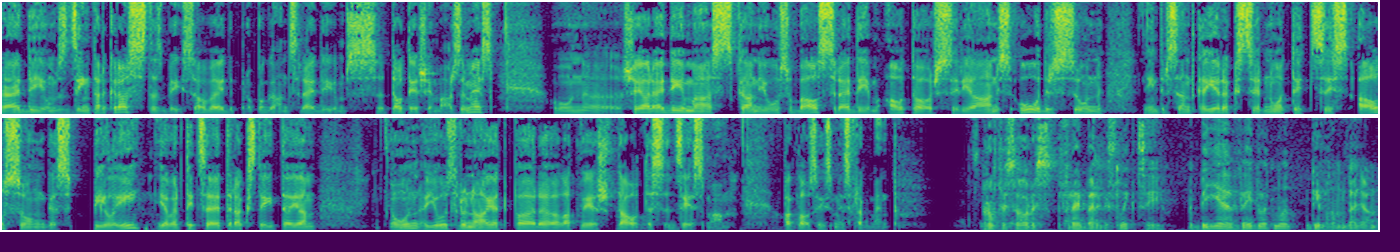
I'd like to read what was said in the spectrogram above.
raidījums Dzintarkrasts. Tas bija sava veida propagandas raidījums tautiešiem ārzemēs. Un uh, šajā raidījumā skan jūsu balss. Raidījuma autors ir Jānis Udrs. Interesanti, ka ieraksts ir noticis Ausungas pilī, ja var ticēt rakstītajam, un jūs runājat par uh, latviešu tautas dziesmām. Paklausīsimies fragmentu. Profesoras Freibergas lekcija bija veidot no divām daļām.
